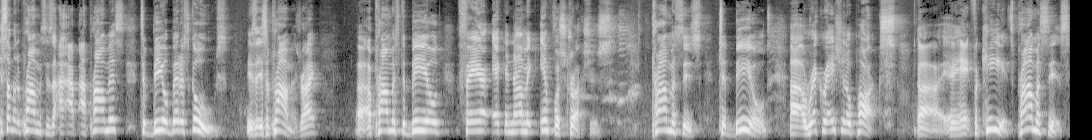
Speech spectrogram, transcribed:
some of the promises I, I, I promise to build better schools. It's, it's a promise right? Uh, a promise to build fair economic infrastructures, promises to build uh, recreational parks uh, for kids, promises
